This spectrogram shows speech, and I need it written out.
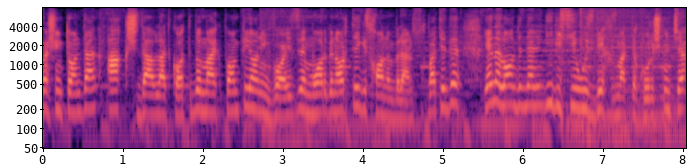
vashingtondan aqsh davlat kotibi mayk pompeoning voizi morgan ortegis xonim bilan suhbat edi. Yana londondan bbc o'zbek xizmatida ko'rishguncha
